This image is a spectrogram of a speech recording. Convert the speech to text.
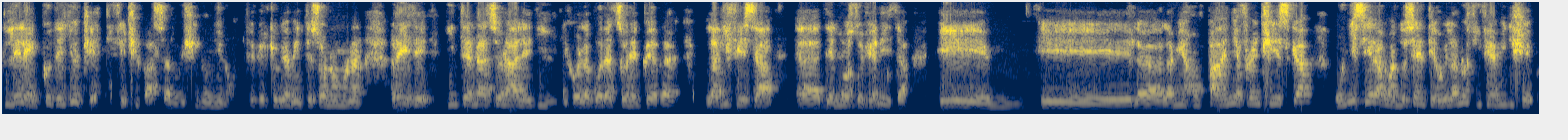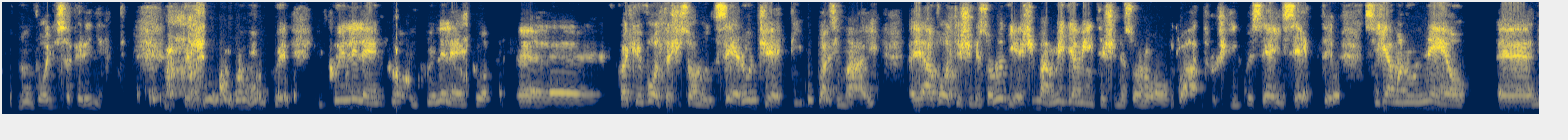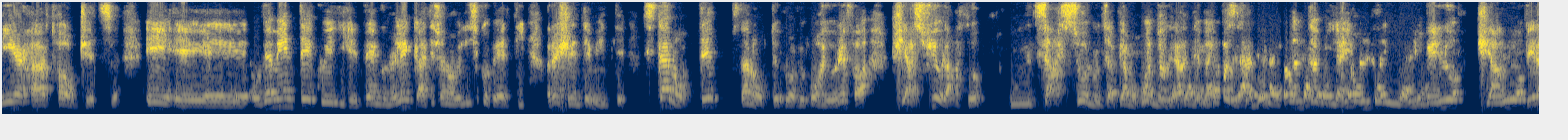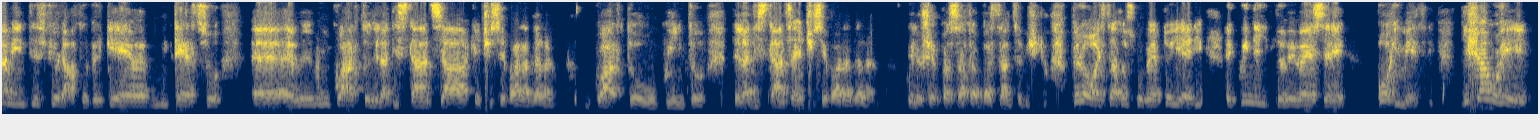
l'elenco degli oggetti che ci passano vicino ogni notte, perché ovviamente sono una rete internazionale di, di collaborazione per la difesa eh, del nostro pianeta. E, e la, la, mia compagna Francesca ogni sera quando sente quella notifica mi dice non voglio sapere niente. comunque in quell'elenco, quell'elenco eh, qualche volta ci sono zero oggetti, quasi mai, eh, a volte ce ne sono dieci, ma mediamente ce ne sono quattro, cinque, sei, sette. Si chiamano NEO, eh, Near Earth Objects e eh, ovviamente quelli che vengono elencati sono quelli scoperti recentemente. Stanotte, stanotte, proprio poche ore fa, ci ha sfiorato un sasso, non sappiamo quanto grande, ma è passato 80.000 euro. Quello ci ha veramente sfiorato perché è un terzo, eh, un quarto della distanza che ci separa dalla un quarto, un quinto della distanza che ci separa dalla quello ci è passato abbastanza vicino, però è stato scoperto ieri e quindi doveva essere pochi metri. Diciamo che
